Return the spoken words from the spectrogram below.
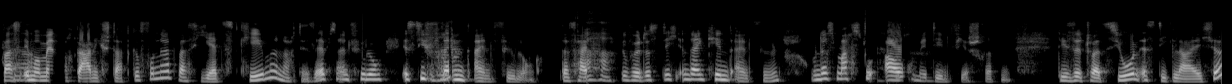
Was ja. im Moment noch gar nicht stattgefunden hat, was jetzt käme nach der Selbsteinfühlung, ist die mhm. Fremdeinfühlung. Das heißt, Aha. du würdest dich in dein Kind einfühlen. Und das machst du auch mit den vier Schritten. Die Situation ist die gleiche.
